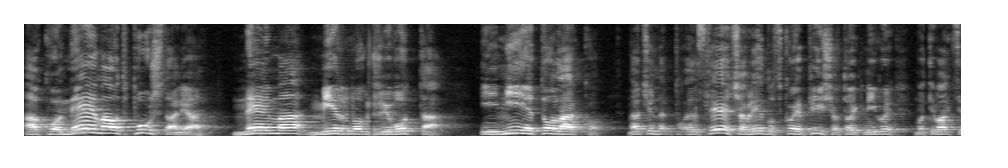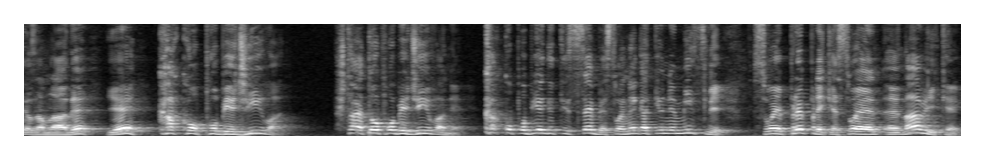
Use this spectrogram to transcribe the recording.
Ako nema otpuštanja, nema mirnog života. I nije to lako. Znači, sljedeća vrijednost koja piše o toj knjigoj, Motivacija za mlade, je kako pobjeđivati. Šta je to pobjeđivanje? Kako pobjediti sebe, svoje negativne misli, svoje prepreke, svoje e, navike.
